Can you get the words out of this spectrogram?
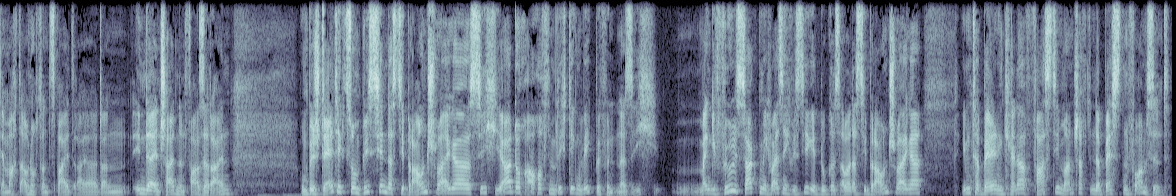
Der macht auch noch dann zwei Dreier dann in der entscheidenden Phase rein und bestätigt so ein bisschen, dass die Braunschweiger sich ja doch auch auf dem richtigen Weg befinden. Also ich, mein Gefühl sagt mir, ich weiß nicht, wie es dir geht, Lukas, aber dass die Braunschweiger im Tabellenkeller fast die Mannschaft in der besten Form sind.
